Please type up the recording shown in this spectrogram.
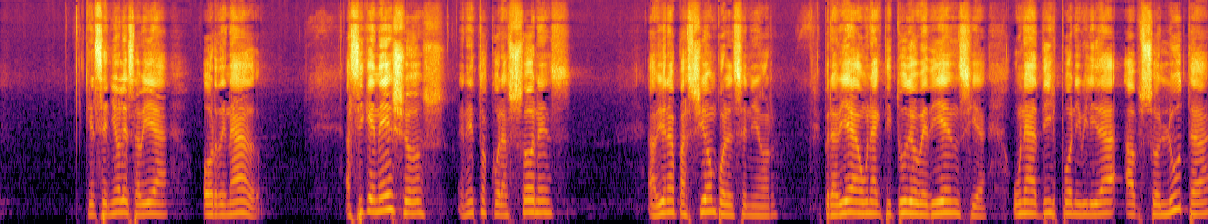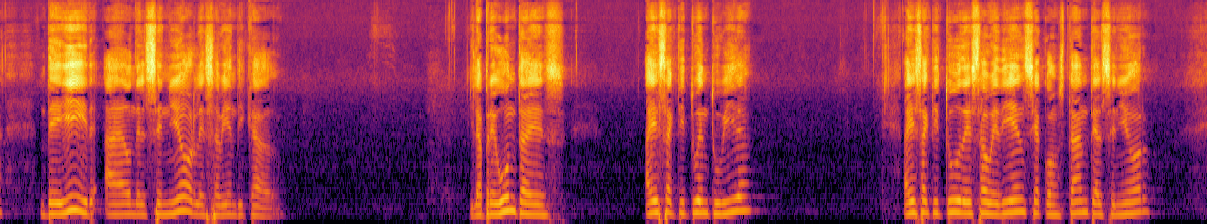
que el Señor les había ordenado. Así que en ellos, en estos corazones, había una pasión por el Señor, pero había una actitud de obediencia, una disponibilidad absoluta de ir a donde el Señor les había indicado. Y la pregunta es, ¿Hay esa actitud en tu vida? ¿Hay esa actitud de esa obediencia constante al Señor?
